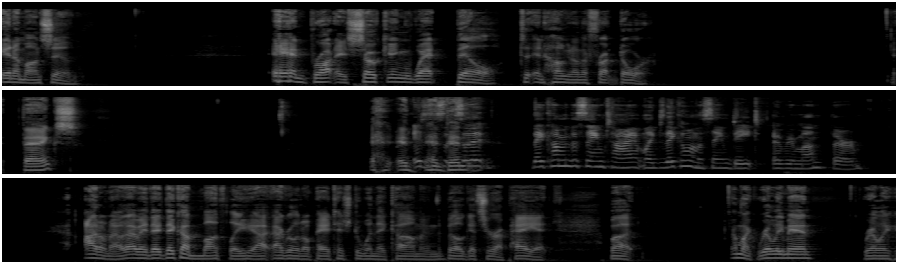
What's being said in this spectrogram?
in a monsoon. And brought a soaking wet bill to, and hung it on the front door. Thanks. And, Is and then so they, they come at the same time? Like, do they come on the same date every month, or I don't know. I mean, they, they come monthly. I, I really don't pay attention to when they come, and the bill gets here, I pay it. But I'm like, really, man? Really?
